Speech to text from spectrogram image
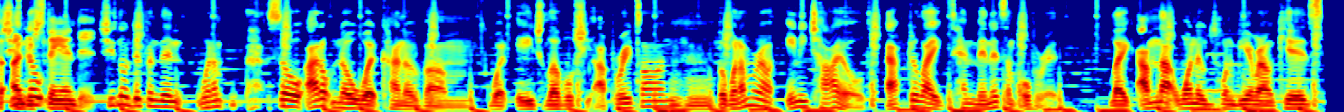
to She's no- understand it. She's no different than when I'm. So I don't know what kind of um what age level she operates on. Mhm. But when I'm around any child, after like 10 minutes, I'm over it. Like, I'm not one who just want to be around kids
